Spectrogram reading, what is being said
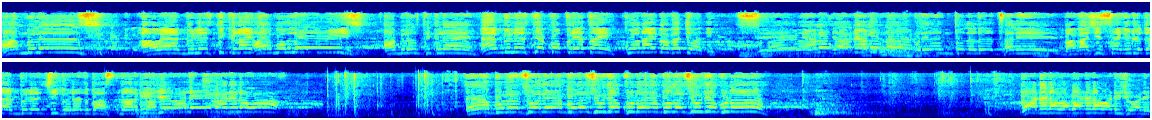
अँब्युलन्स अहो अँब्युलन्स तिकडे आहे त्या कोपऱ्यात तुम्ही. अँब्युलन्स तिकडे आहे. अँब्युलन्स त्या कोपऱ्यात आहे. कोण आहे बघा तो आधी? पर्यंत लढत झाली. मगाशीच सांगितलं होतं अँब्युलन्सची गरज भासणार का? अँब्युलन्स वाले अँब्युलन्स येऊ द्या पुढे अँब्युलन्स येऊ द्या पुढे. गाणं लावा गाणं लावा डीजे वाले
